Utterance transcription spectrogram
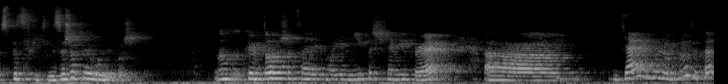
специфічні? За що ти його любиш? Ну, крім того, що це як моє дітище, мій проєкт. Е, я його люблю за те,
